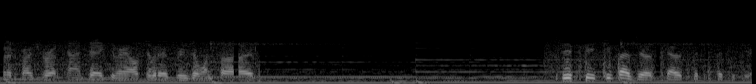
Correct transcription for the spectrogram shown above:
Departure rep contact, giving altimeter 3015. Speed 250, Sky 5052.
